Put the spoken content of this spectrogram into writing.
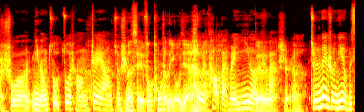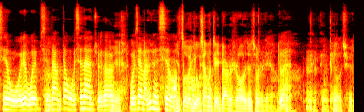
说你能做做成这样，就是能写一封通顺的邮件，就是套百分之一了，是吧？是啊，就是那时候你也不信，我也我也不信，但但我现在觉得，我现在完全信了。你坐在邮箱的这边的时候，就就是这样，对，挺挺挺有趣的。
